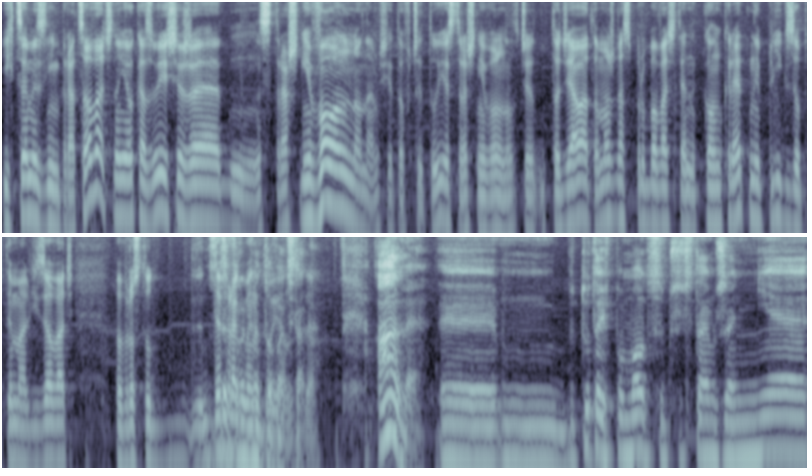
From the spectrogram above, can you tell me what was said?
i chcemy z nim pracować, no i okazuje się, że mm, strasznie wolno nam się to wczytuje, strasznie wolno to działa, to można spróbować ten konkretny plik zoptymalizować, po prostu defragmentować. Tak. Ale yy, tutaj w pomocy przeczytałem, że nie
